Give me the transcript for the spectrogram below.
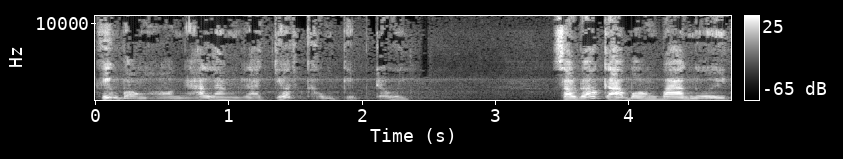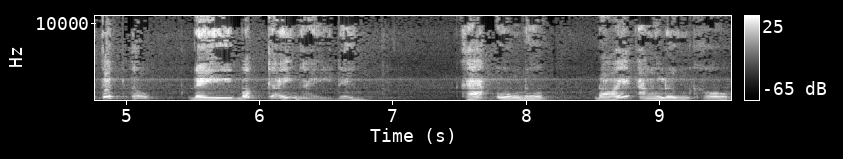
khiến bọn họ ngã lăn ra chết không kịp trối. Sau đó cả bọn ba người tiếp tục đi bất kể ngày đêm. Khát uống nước, đói ăn lương khô,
